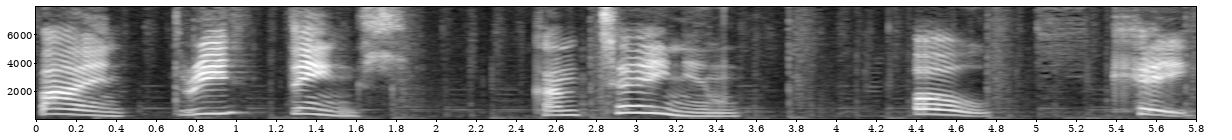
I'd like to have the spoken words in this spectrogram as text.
Find three things containing O, K.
